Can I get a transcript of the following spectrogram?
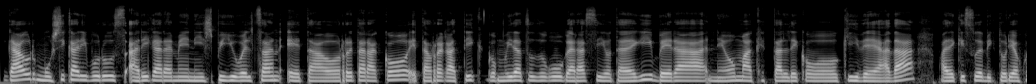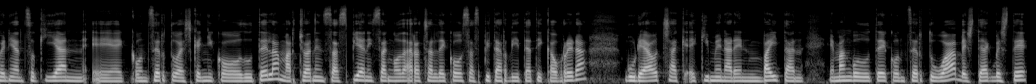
Gaur musikari buruz ari gara hemen ispilu beltzan eta horretarako eta horregatik gonbidatu dugu garazi eta egi bera neomak taldeko kidea da. Badekizue Victoria Eugenia Antzokian e, kontzertua eskainiko dutela, martxoaren zazpian izango da arratsaldeko zazpitardietatik aurrera, gure ahotsak ekimenaren baitan emango dute kontzertua, besteak beste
